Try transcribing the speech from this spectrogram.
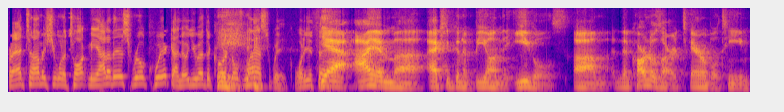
Brad Thomas, you want to talk me out of this real quick? I know you had the Cardinals last week. What do you think? Yeah, I am uh, actually going to be on the Eagles. Um, the Cardinals are a terrible team.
